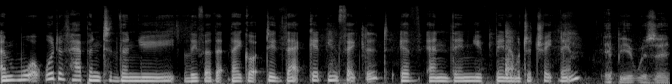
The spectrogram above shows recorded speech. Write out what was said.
And what would have happened to the new liver that they got? Did that get infected? If, and then you've been able to treat them? Epi, it was a,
